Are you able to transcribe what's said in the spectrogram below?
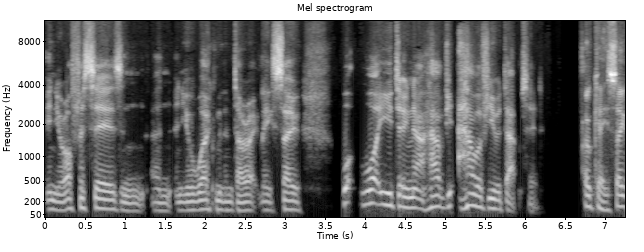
in your offices, and, and and you're working with them directly. So, what what are you doing now? How have you, how have you adapted? Okay, so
